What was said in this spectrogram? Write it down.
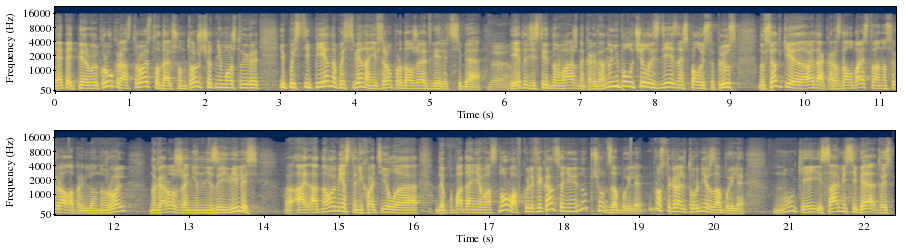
И опять первый круг, расстройство, дальше он тоже что-то не может выиграть. И постепенно, постепенно они все равно продолжают верить в себя. Да. И это действительно важно, когда, ну, не получилось здесь, значит, получится. Плюс, но все-таки, давай так, раздолбайство, оно сыграло определенную роль. На Горос же они не заявились. А- Одного места не хватило для попадания в основу, а в квалификацию они, ну, почему-то забыли. Ну, Просто играли турнир, забыли. Ну, окей. И сами себя, то есть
